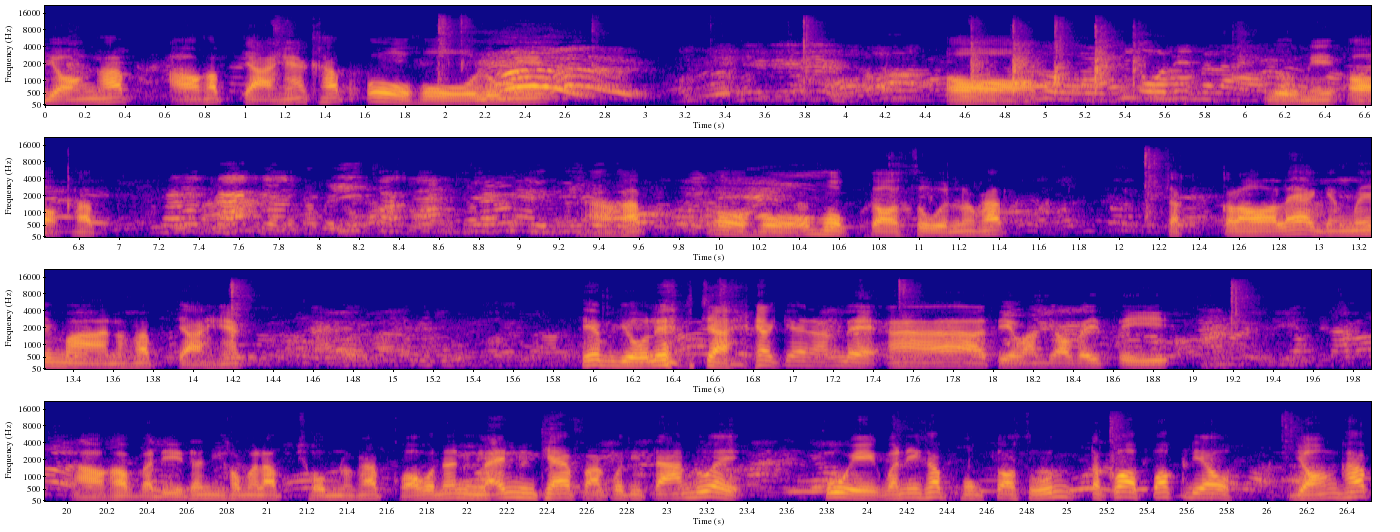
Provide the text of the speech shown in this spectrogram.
หยองครับ เอาครับจ่าแฮกครับ โอ้โหลูกนี้ออก ลูกนี้ออกครับเอาครับ โอ้โหหกต่อศูนย์แล้วครับสกรอแรกยังไม่มานะครับ จ่าแฮก เทพโยเล่จ่าแฮกแค่นั้นแหละ อ่า เตียวันจะเอไปสีเอาครับสวัสดีท่านที่เข้ามารับชมนะครับ ขอคนนั้นหนึ่งไลค์หนึ่งแชร์ฝากกดติดตามด้วย คู่เอกวันนี้ครับ6ต่อ0ตะก้อป๊อกเดียว หยองครับ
